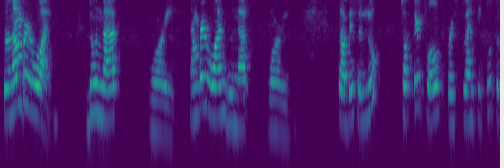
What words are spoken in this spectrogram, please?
So number one, do not worry. Number one, do not worry. Sabi sa Luke chapter 12, verse 22 to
